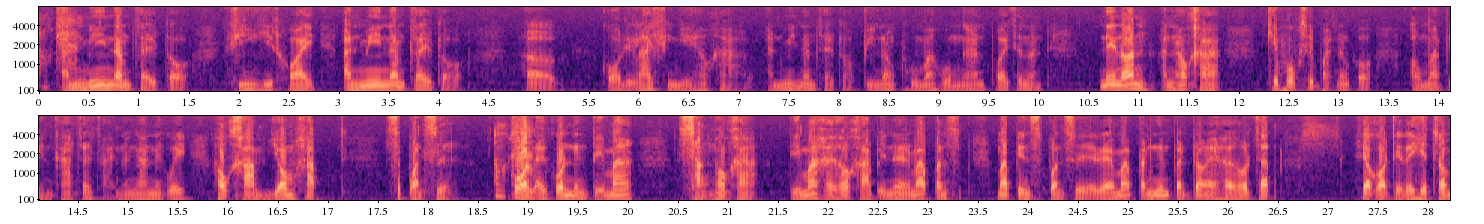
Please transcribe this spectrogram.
อ๋ออัค่ะนมีน้ำใจต่อฟิงฮีทอย อันมีน้ำใจต่อเอ่อกอลิกไลฟิงเงเฮาค่ะ อันมีน้ำใจต่อพี่น้องผู้มาร่วมงานปล่อยฉะนั้น แน่นอน อันเฮาค่ะเก็บ60บาทนั้นก็เอามาเป็นการใช้จ่ายในงานในไว้เฮาค้ำยอมรับสปอนเซอร์อ๋อก็ค่ะหลายคนหนึ่งตีมาสั่งเฮาค่าตีมาให้เขาค่าเป็นเงินมาปันมาเป็นสปอนเซอร์แล้วมาปันเงินปันต้องให้เขาเขาจัดเจ้าก็แต่ละเฮ็ดซ้อม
